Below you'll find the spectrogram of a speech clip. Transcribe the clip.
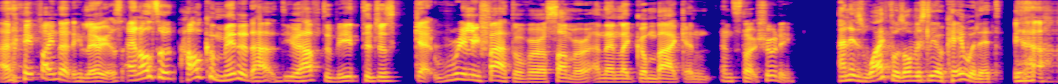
And I find that hilarious. And also, how committed do you have to be to just get really fat over a summer and then like come back and, and start shooting? And his wife was obviously okay with it. Yeah.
